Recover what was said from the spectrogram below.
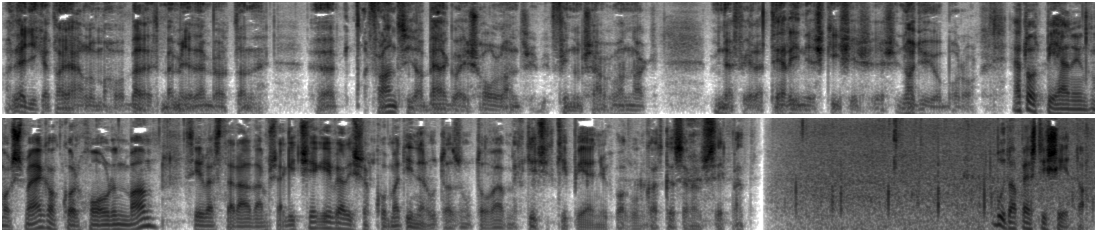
az egyiket ajánlom, ahol be, bemegy az ember, ott francia, belga és holland finomságok vannak, mindenféle terin és kis és, és nagyon jó borok. Hát ott pihenünk most meg, akkor Hornban, Szilveszter Ádám segítségével, és akkor majd innen utazunk tovább, meg kicsit kipihenjük magunkat. Köszönöm szépen. Budapesti séta.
